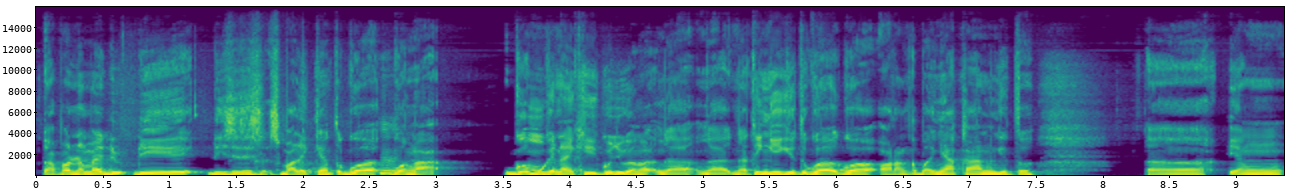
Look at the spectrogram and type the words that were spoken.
apa namanya di di, di sisi sebaliknya tuh gue gua nggak gue mungkin IQ gue juga nggak nggak nggak nggak tinggi gitu. Gue gua orang kebanyakan gitu. Eh yang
